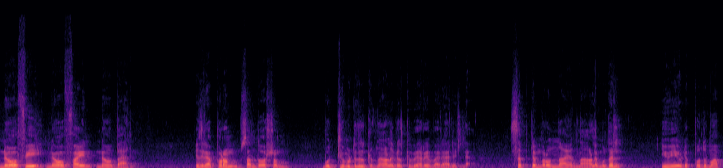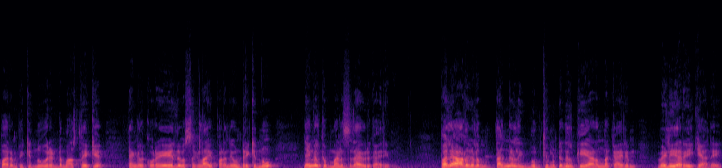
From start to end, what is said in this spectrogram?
No fee no fine no ban ഇതിനപ്പുറം സന്തോഷം ബുദ്ധിമുട്ട് നിൽക്കുന്ന ആളുകൾക്ക് വേറെ വരാനില്ല. സെപ്റ്റംബർ ഒന്നായ നാളെ മുതൽ യു എയുടെ പൊതുമാപ്പ് ആരംഭിക്കുന്നു. രണ്ട് മാസത്തേക്ക് ഞങ്ങൾ കുറേ ദിവസങ്ങളായി പറഞ്ഞുകൊണ്ടിരിക്കുന്നു. ഞങ്ങൾക്ക് മനസ്സിലായ ഒരു കാര്യം. പല ആളുകളും തങ്ങൾ ബുദ്ധിമുട്ട് നിൽക്കുകയാണെന്ന കാര്യം വെളി അറിയിക്കാതെ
